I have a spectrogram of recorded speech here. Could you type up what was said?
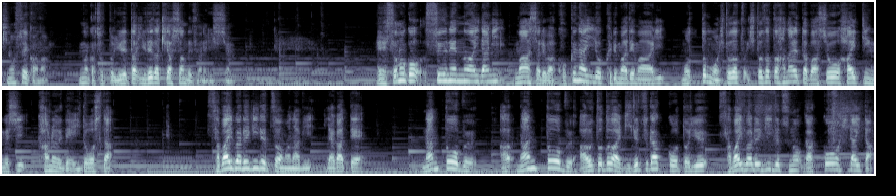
気のせいかななんかちょっと揺れた揺れた気がしたんですよね、一瞬。えその後、数年の間にマーシャルは国内を車で回り、最も人里人里離れた場所をハイキングし、カヌーで移動した。サバイバル技術を学び、やがて南東部南東部アウトドア技術学校というサバイバル技術の学校を開いた。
